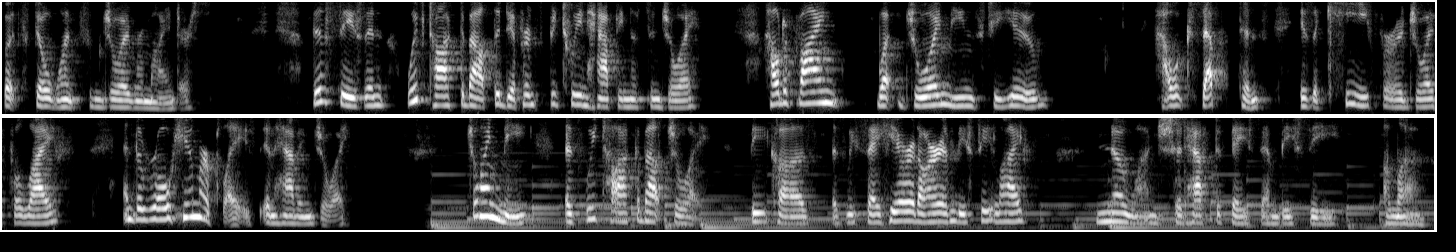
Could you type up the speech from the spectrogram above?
but still want some joy reminders. This season, we've talked about the difference between happiness and joy, how to find what joy means to you, how acceptance is a key for a joyful life, and the role humor plays in having joy. Join me as we talk about joy because, as we say here at Our MBC Life, no one should have to face MBC alone.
